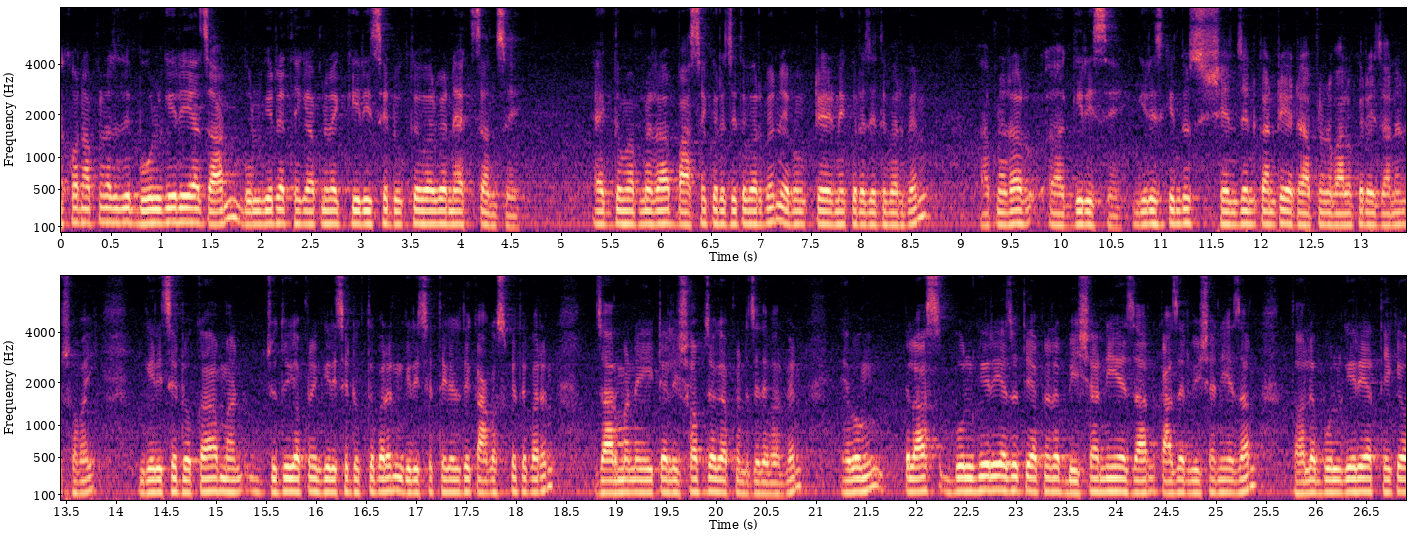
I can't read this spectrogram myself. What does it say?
এখন আপনারা যদি বুলগেরিয়া যান, বুলগেরিয়া থেকে আপনারা গ্রিসে ঢুকতে পারবেন এক চান্সে একদম আপনারা বাসে করে যেতে পারবেন এবং ট্রেনে করে যেতে পারবেন। আপনারা গ্রিসে গ্রিস কিন্তু সেনজেন কান্ট্রি এটা আপনারা ভালো করে জানেন সবাই। গ্রিসে ঢোকা, মান যদি আপনি গ্রিসে ঢুকতে পারেন গ্রিসের থেকে যদি কাগজ পেতে পারেন, জার্মানি, ইটালি সব জায়গায় আপনারা যেতে পারবেন। এবং প্লাস বুলগেরিয়া যদি আপনারা ভিসা নিয়ে যান, কাজের ভিসা নিয়ে যান, তাহলে বুলগেরিয়া থেকেও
